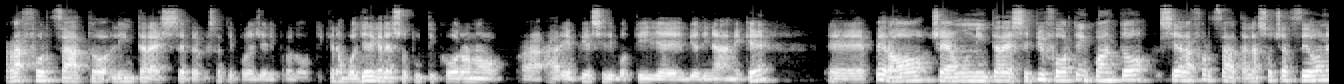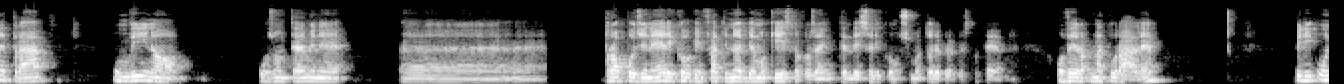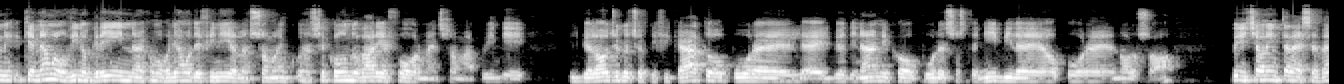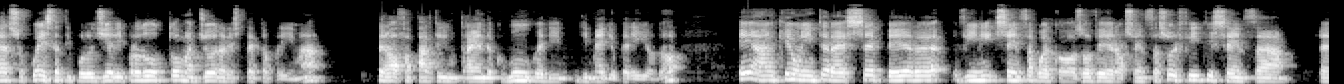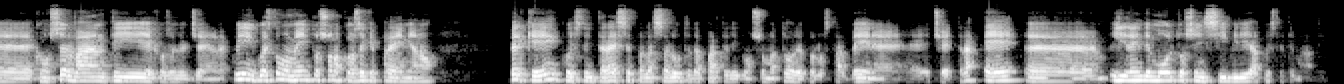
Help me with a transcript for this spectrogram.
rafforzato l'interesse per questa tipologia di prodotti, che non vuol dire che adesso tutti corrono a, a riempirsi di bottiglie biodinamiche, eh, però c'è un interesse più forte in quanto si è rafforzata l'associazione tra un vino, uso un termine eh, troppo generico, che infatti noi abbiamo chiesto cosa intendesse il consumatore per questo termine, ovvero naturale. Quindi un, chiamiamolo vino green, come vogliamo definirlo, insomma, in, secondo varie forme, insomma, quindi il biologico certificato, oppure il, il biodinamico, oppure il sostenibile, oppure non lo so. Quindi c'è un interesse verso questa tipologia di prodotto maggiore rispetto a prima, però fa parte di un trend comunque di, di medio periodo e anche un interesse per vini senza qualcosa, ovvero senza solfiti, senza eh, conservanti e cose del genere. Quindi in questo momento sono cose che premiano perché questo interesse per la salute da parte dei consumatori, per lo star bene, eccetera, è, eh, li rende molto sensibili a queste tematiche.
